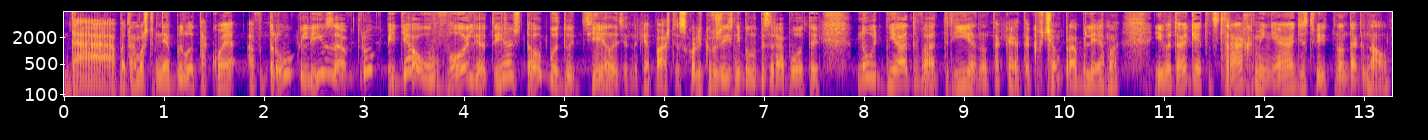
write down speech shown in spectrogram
Да, потому что у меня было такое, а вдруг, Лиза, а вдруг меня уволят, я что буду делать? Она такая, Паш, ты сколько в жизни был без работы? Ну, дня два-три. Она такая, так в чем проблема? И в итоге этот страх меня действительно догнал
